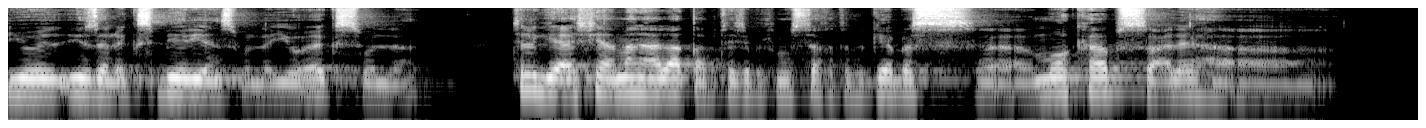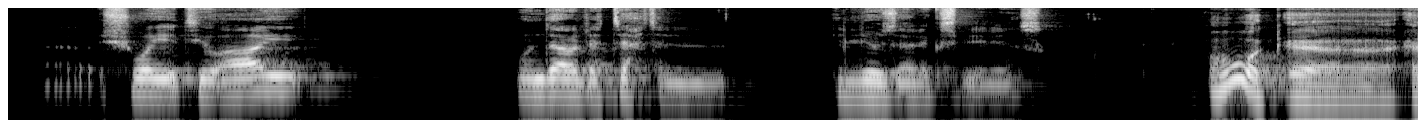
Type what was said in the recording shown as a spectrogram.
user experience ولا UX ولا تلقى أشياء ما لها علاقة بتجربة المستخدم تلقى بس mock-ups عليها شوية UI واندرجت تحت ال user experience هو آه،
